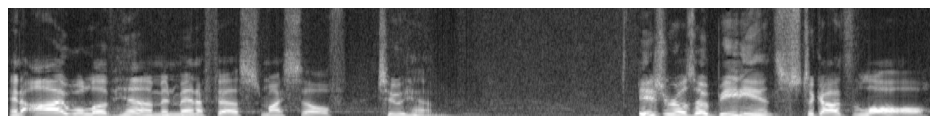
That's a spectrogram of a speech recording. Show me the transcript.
and I will love him and manifest myself to him." Israel's obedience to God's law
